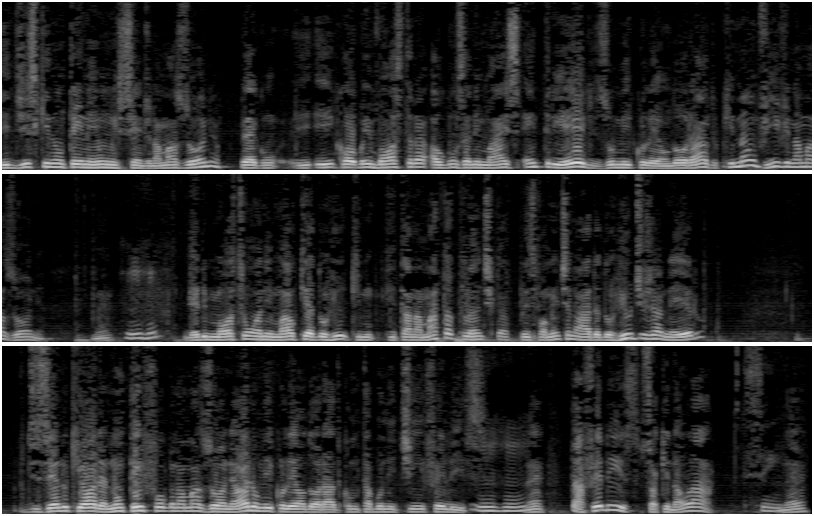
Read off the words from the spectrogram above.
E diz que não tem nenhum incêndio na Amazônia, pega um, e, e, e mostra alguns animais, entre eles o mico-leão dourado, que não vive na Amazônia. Né? Uhum. Ele mostra um animal que é do Rio, que está na Mata Atlântica, principalmente na área do Rio de Janeiro, dizendo que, olha, não tem fogo na Amazônia. Olha o mico-leão dourado como está bonitinho e feliz. Uhum. Né? Tá feliz, só que não lá. Sim. Né?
